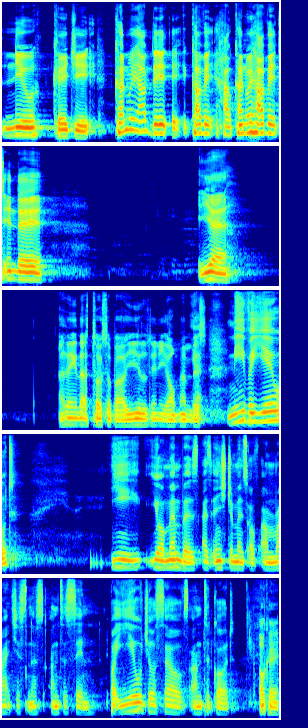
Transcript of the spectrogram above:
new KG. Can we have the can we have, can we have it in the yeah I think that talks about yielding your members. Neither yield ye your members as instruments of unrighteousness unto sin, but yield yourselves unto God. Okay.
